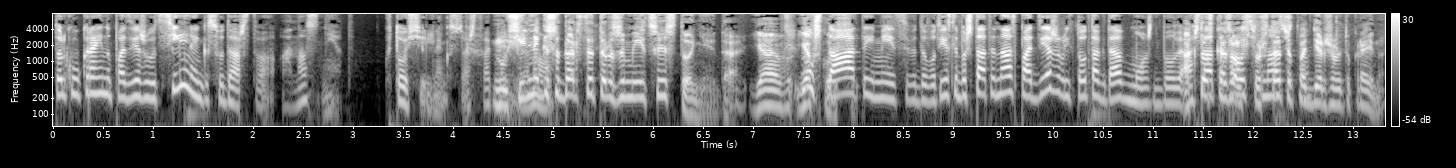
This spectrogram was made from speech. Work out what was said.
только Украину поддерживают сильные государства, а нас нет. Кто сильное государство? Ну, Опять сильное ну. государство, это, разумеется, Эстония, да. Я, я ну. Штаты имеется в виду. Вот если бы Штаты нас поддерживали, то тогда можно было. А, кто Штаты сказал, что Штаты поддерживают Украину?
